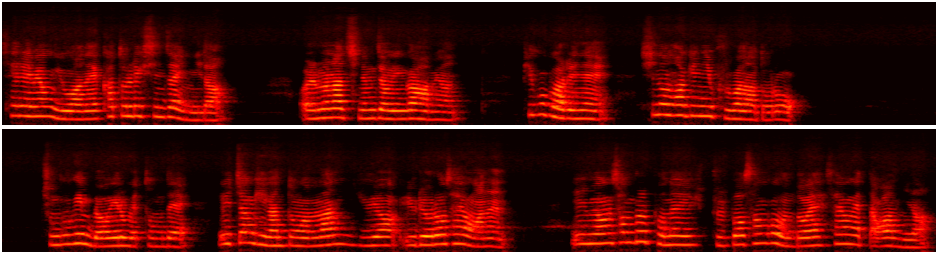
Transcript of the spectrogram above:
세례명 요한의 카톨릭 신자입니다. 얼마나 지능적인가 하면 피고 발인의 신원 확인이 불가능하도록 중국인 명의로 개통돼 일정 기간 동안만 유료, 유료로 사용하는 일명 선불폰을 불법 선거운동에 사용했다고 합니다.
